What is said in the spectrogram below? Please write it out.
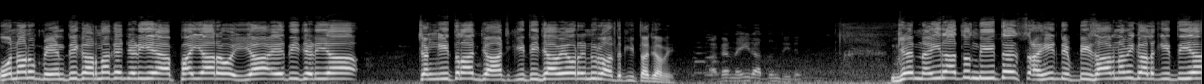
ਉਹਨਾਂ ਨੂੰ ਬੇਨਤੀ ਕਰਨਾ ਕਿ ਜਿਹੜੀ ਇਹ ਐਫ ਆਈ ਆਰ ਹੋਈ ਆ ਇਹਦੀ ਜਿਹੜੀ ਆ ਚੰਗੀ ਤਰ੍ਹਾਂ ਜਾਂਚ ਕੀਤੀ ਜਾਵੇ ਔਰ ਇਹਨੂੰ ਰੱਦ ਕੀਤਾ ਜਾਵੇ। ਅਗਰ ਨਹੀਂ ਰੱਦ ਹੁੰਦੀ ਤੇ? ਜੇ ਨਹੀਂ ਰੱਦ ਹੁੰਦੀ ਤੇ ਅਸੀਂ ਡਿਪਟੀ ਸਾਹਿਬ ਨਾਲ ਵੀ ਗੱਲ ਕੀਤੀ ਆ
